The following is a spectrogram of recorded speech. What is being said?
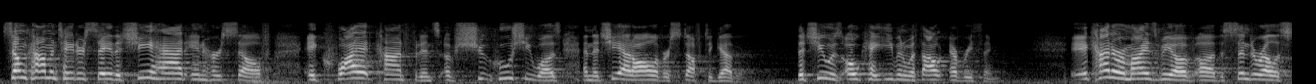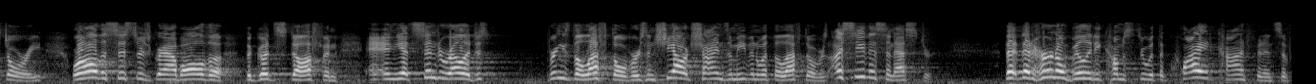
Some commentators say that she had in herself a quiet confidence of who she was and that she had all of her stuff together, that she was okay even without everything. It kind of reminds me of uh, the Cinderella story, where all the sisters grab all the, the good stuff, and, and yet Cinderella just brings the leftovers, and she outshines them even with the leftovers. I see this in Esther. That, that her nobility comes through with the quiet confidence of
